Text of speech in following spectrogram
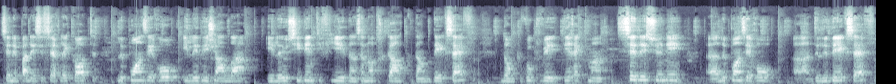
ce n'est pas nécessaire les cotes. Le point zéro, il est déjà là. Il est aussi identifié dans un autre calque dans DXF. Donc, vous pouvez directement sélectionner euh, le point zéro euh, de DXF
